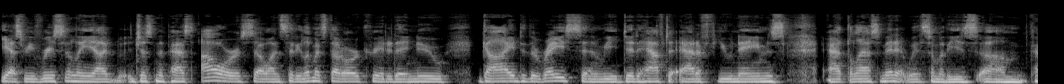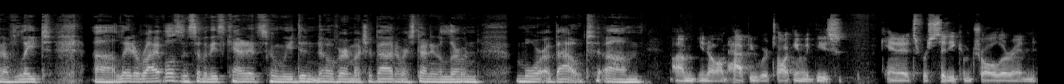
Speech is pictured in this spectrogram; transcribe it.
yes, we've recently, uh, just in the past hour or so, on citylimits.org, created a new guide to the race, and we did have to add a few names at the last minute with some of these um, kind of late, uh, late arrivals and some of these candidates whom we didn't know very much about and we're starting to learn more about. Um, um, you know, I'm happy we're talking with these candidates for city controller, and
